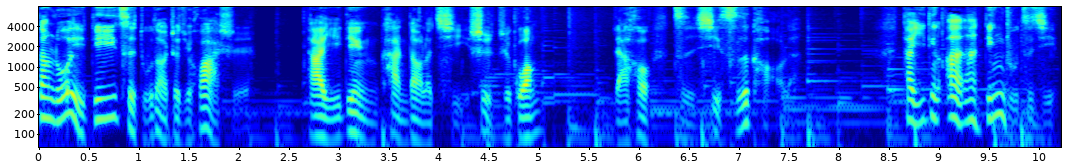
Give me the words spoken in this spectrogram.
当罗伊第一次读到这句话时，他一定看到了启示之光。然后仔细思考了，他一定暗暗叮嘱自己：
